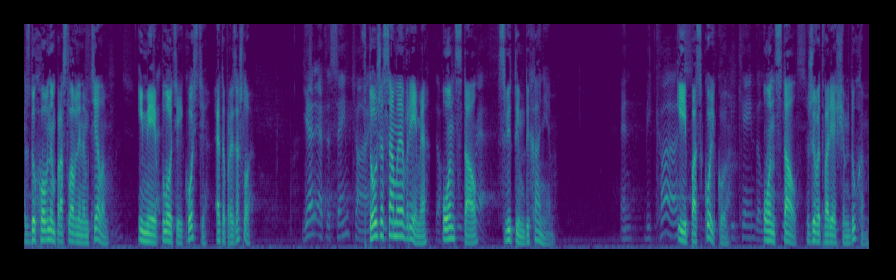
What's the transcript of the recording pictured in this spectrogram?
с духовным прославленным телом, имея плоти и кости, это произошло. В то же самое время Он стал святым дыханием. И поскольку Он стал животворящим духом,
